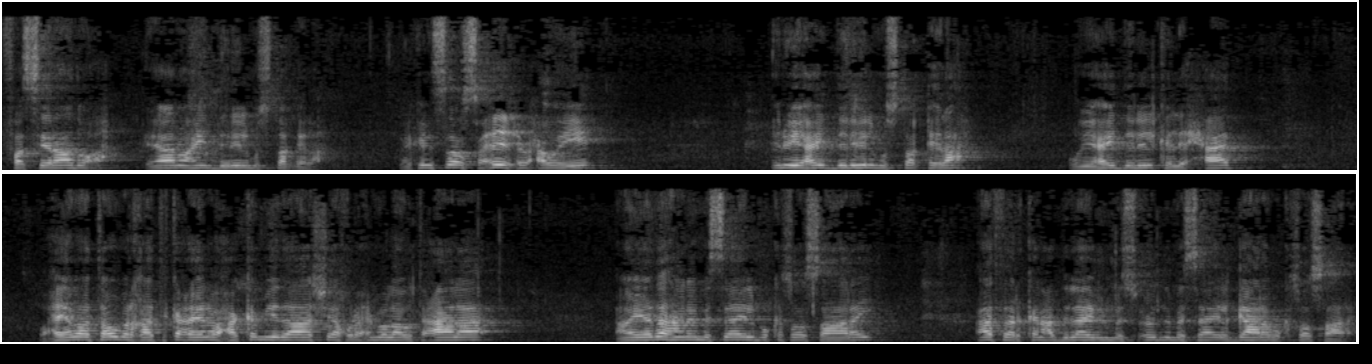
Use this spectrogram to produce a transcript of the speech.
fasiraad u ah ee aanu ahayn daliil mustaqila. Lakin sida saxiix waxa weeye inuu yahay daliil mustaqila uu yahay daliilka lixaad waxyaabaha taa u markhaati kacayana waxaa ka mid ah sheekhu raximah llahu tacaala aayadahana masaa'il buu ka soo saaray. Aharkan cabdillahi bn mascuudna masaa'il gaara buu ka soo saaray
